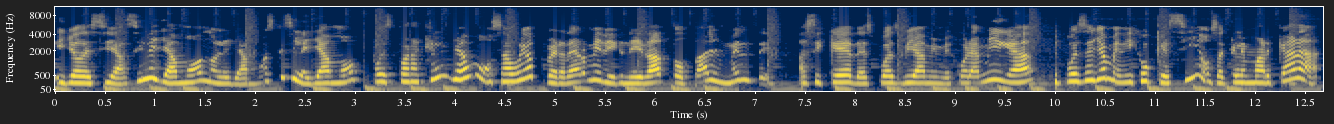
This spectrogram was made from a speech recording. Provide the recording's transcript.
y yo decía, si le llamo, no le llamo. Es que si le llamo, pues ¿para qué le llamo? O sea, voy a perder mi dignidad totalmente. Así que después vi a mi mejor amiga y pues ella me dijo que sí, o sea, que le marcara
